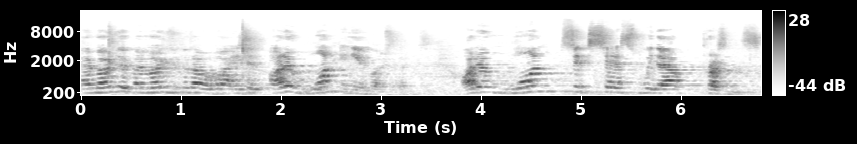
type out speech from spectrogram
And Moses, when Moses was over fire, he said, I don't want any of those things. I don't want success without presence.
